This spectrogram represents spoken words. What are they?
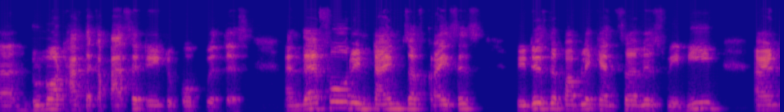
uh, do not have the capacity to cope with this. And therefore, in times of crisis, it is the public health service we need. And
